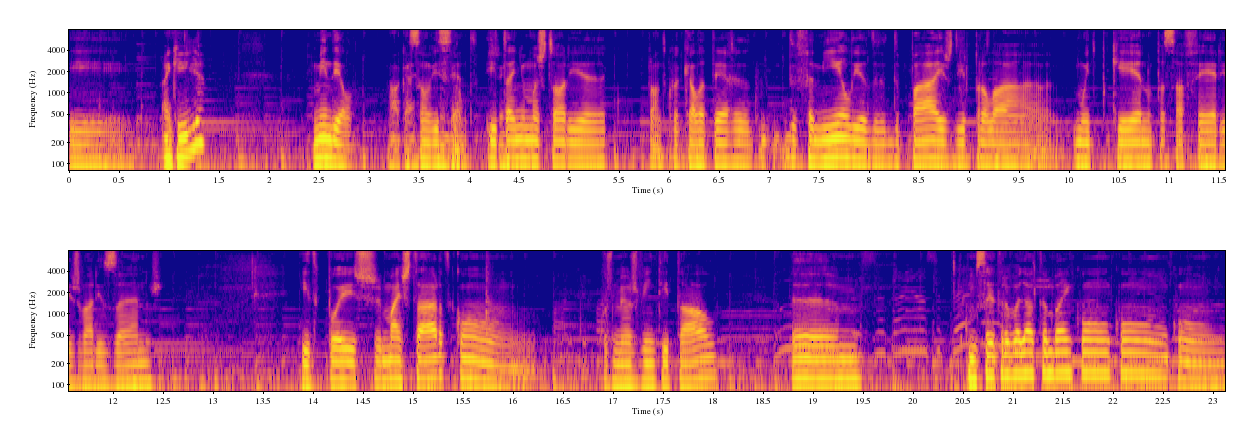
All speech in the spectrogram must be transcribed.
E... Em que ilha? Mindelo, okay. São Vicente. Mindelo. E tenho uma história pronto, com aquela terra de família, de, de, pais, de ir para lá muito pequeno, passar férias vários anos. E depois, mais tarde, com, com os meus 20 e tal, hum, comecei a trabalhar também com, com, com,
